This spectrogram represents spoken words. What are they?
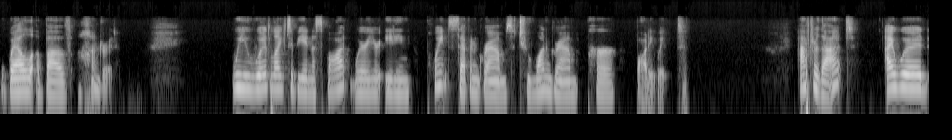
well above 100. We would like to be in a spot where you're eating 0.7 grams to 1 gram per body weight. After that, I would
